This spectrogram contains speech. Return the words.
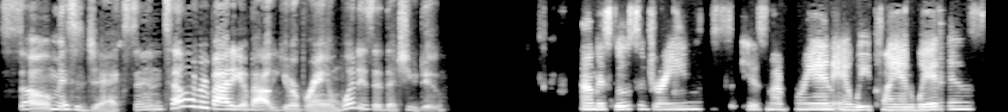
So, Miss Jackson, tell everybody about your brand. What is it that you do? Um, Exclusive Dreams is my brand, and we plan weddings.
